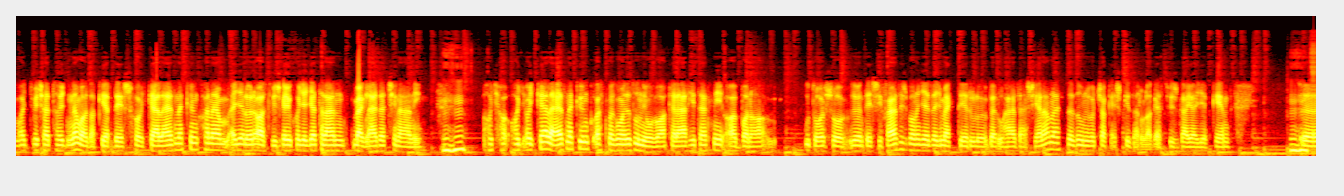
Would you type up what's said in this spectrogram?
vagy és hát, hogy nem az a kérdés, hogy kell ez nekünk, hanem egyelőre azt vizsgáljuk, hogy egyáltalán meg lehet csinálni. Uh-huh. hogy, hogy, hogy kell-e ez nekünk, azt meg majd az Unióval kell elhitetni abban a utolsó döntési fázisban, hogy ez egy megtérülő beruházási elem lesz, az Unió csak és kizárólag ezt vizsgálja egyébként, ö,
